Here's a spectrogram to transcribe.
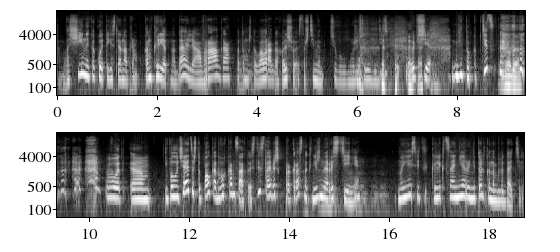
там, лощины какой-то, если она прям конкретно, да, или оврага, потому что в оврагах большой ассортимент, чего вы можете увидеть вообще, не только птиц. Ну да. Вот. эм, И получается, что палка о двух концах. То есть ты ставишь про краснокнижное растение, но есть ведь коллекционеры не только наблюдатели.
